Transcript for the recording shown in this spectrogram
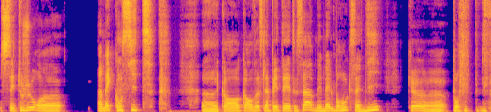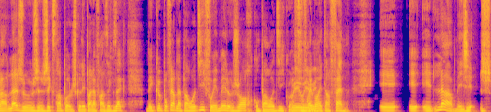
c'est toujours euh, un mec qu'on cite euh, quand, quand on veut se la péter et tout ça, mais Mel Brooks a dit que euh, pour enfin là je je- j'extrapole je connais pas la phrase exacte mais que pour faire de la parodie il faut aimer le genre qu'on parodie quoi il Oui, faut oui, vraiment oui. être un fan et et et là mais j'ai je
